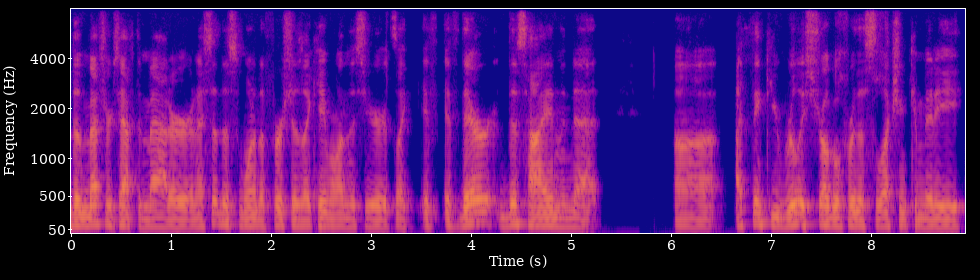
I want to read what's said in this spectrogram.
the metrics have to matter. And I said this one of the first shows I came on this year. It's like if if they're this high in the net, uh, I think you really struggle for the selection committee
